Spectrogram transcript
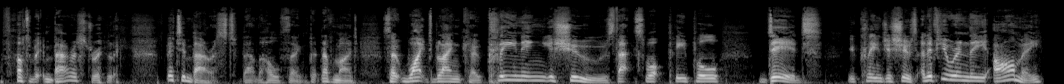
I felt a bit embarrassed, really. A bit embarrassed about the whole thing, but never mind. So, white Blanco, cleaning your shoes. That's what people did. You cleaned your shoes. And if you were in the army,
